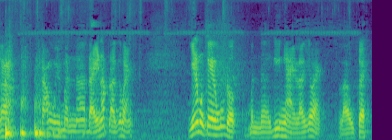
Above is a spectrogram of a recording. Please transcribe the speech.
rồi xong thì mình à, đậy nắp lại các bạn. Dán băng keo cũng được, mình à, ghi ngày lại các bạn là ok.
